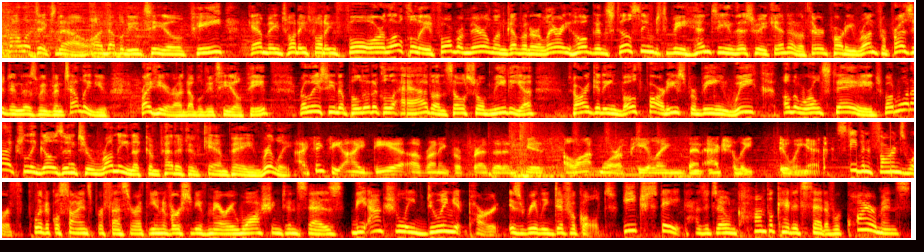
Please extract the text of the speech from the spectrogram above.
Politics now on WTOP. Campaign 2024. Locally, former Maryland Governor Larry Hogan still seems to be hinting this weekend at a third party run for president, as we've been telling you right here on WTOP. Releasing a political ad on social media targeting both parties for being weak on the world stage. But what actually goes into running a competitive campaign, really? I think the idea of running for president is a lot more appealing than actually doing it. Stephen Farnsworth, political science professor at the University of Mary Washington, says the actually doing it part is really difficult. Each state has its own complicated set of requirements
